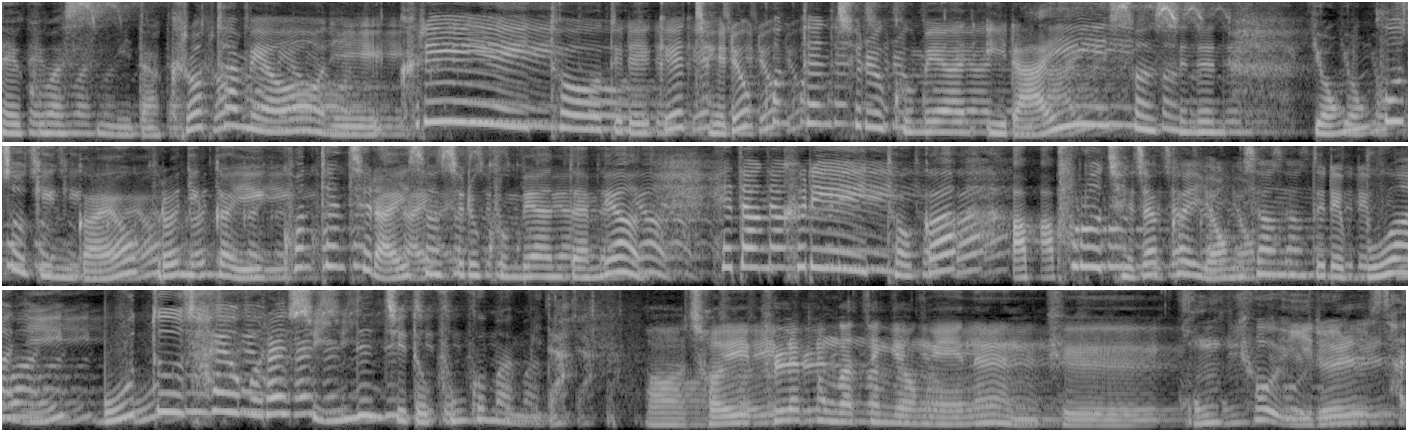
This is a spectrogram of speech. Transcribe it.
네, 고맙습니다. 그렇다면 이 크리에이터들에게 재료 콘텐츠를 구매한 이 라이선스는 영구적인가요? 그러니까 이 콘텐츠 라이선스를 구매한다면 해당 크리에이터가 앞으로 제작할 영상들의 무한히 모두 사용을 할 수 있는지도 궁금합니다. 어, 저희 플랫폼 같은 경우에는 그 공표일을 사-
